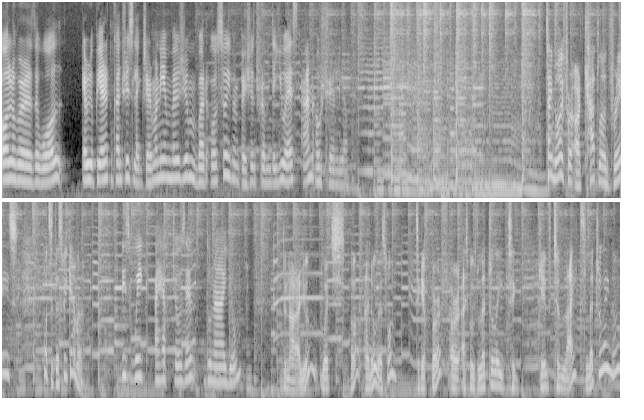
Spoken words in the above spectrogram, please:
all over the world, European countries like Germany and Belgium, but also even patients from the US and Australia. Time now for our Catalan phrase. What's it this week, Emma? This week I have chosen Duna Yum. Donar a llum, which, oh, I know this one. To give birth, or I suppose literally to give to light. Literally, no?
